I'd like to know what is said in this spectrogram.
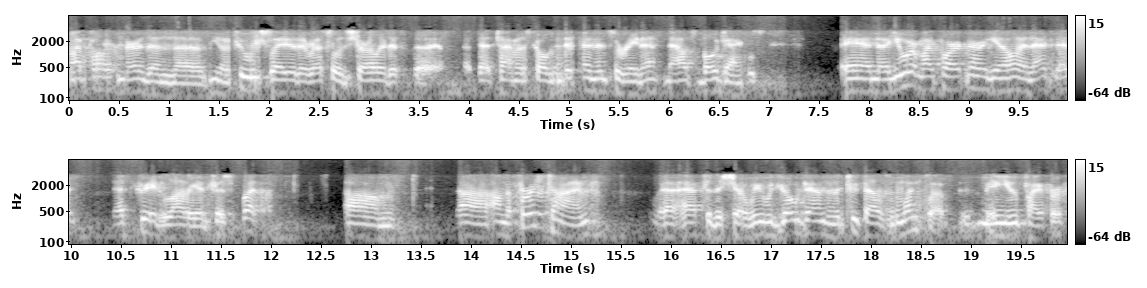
my partner. Then uh, you know, two weeks later, they wrestled in Charlotte. At, the, at that time, it was called Independence Arena. Now it's Bojangles. And uh, you were my partner, you know, and that that that created a lot of interest. But um, uh, on the first time uh, after the show, we would go down to the 2001 club. Me, you, Piper,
